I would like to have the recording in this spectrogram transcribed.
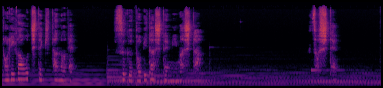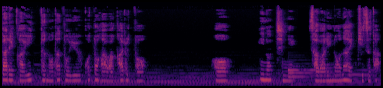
鳥が落ちてきたのですぐ飛び出してみました。そして誰か言ったのだということがわかると、おう、命に触りのない傷だ。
